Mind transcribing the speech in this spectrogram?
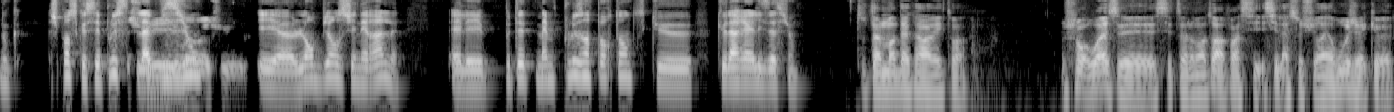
Donc je pense que c'est plus la vision et euh, l'ambiance générale, elle est peut-être même plus importante que, que la réalisation. Totalement d'accord avec toi. Ouais, c'est, c'est totalement toi. Enfin, si, si la chaussure est rouge et que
